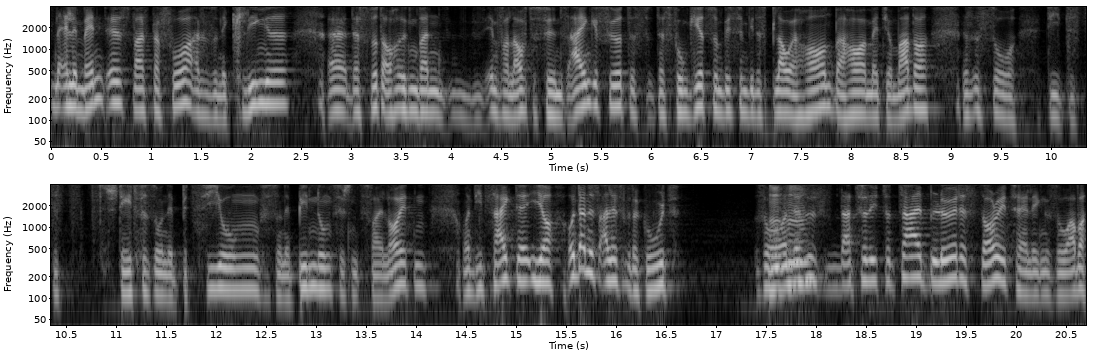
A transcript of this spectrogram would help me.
ein Element ist, was davor, also so eine Klingel, äh, das wird auch irgendwann im Verlauf des Films eingeführt. Das, das fungiert so ein bisschen wie das blaue Horn bei How I Met Your Mother. Das ist so, die, das, das steht für so eine Beziehung, für so eine Bindung zwischen zwei Leuten. Und die zeigt er ihr und dann ist alles wieder gut. So, mhm. und das mhm. ist natürlich total blödes Storytelling so, aber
